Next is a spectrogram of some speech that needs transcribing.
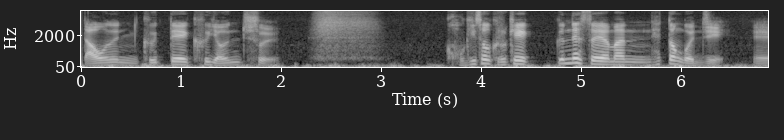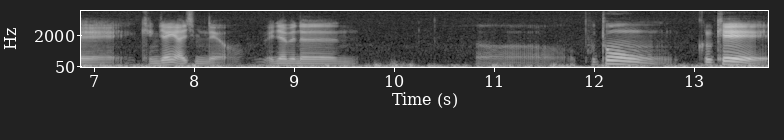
나오는 그때 그 연출 거기서 그렇게 끝냈어야만 했던 건지 예, 굉장히 아쉽네요. 왜냐면은 어, 보통 그렇게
